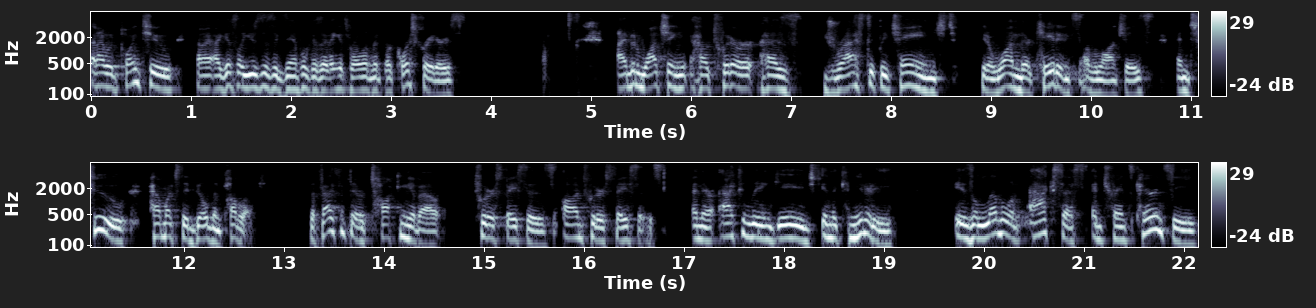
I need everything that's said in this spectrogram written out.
And I would point to, I guess I'll use this example because I think it's relevant for course creators. I've been watching how Twitter has drastically changed, you know, one, their cadence of launches, and two, how much they build in public. The fact that they're talking about Twitter spaces on Twitter spaces and they're actively engaged in the community is a level of access and transparency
